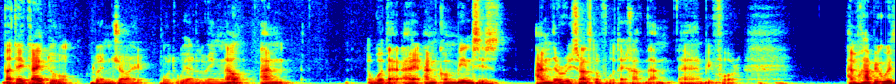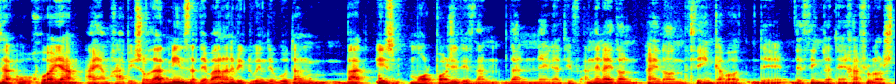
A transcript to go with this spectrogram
but I try to to enjoy what we are doing now. And what I, I'm convinced is I'm the result of what I have done uh, before. I'm happy with uh, who I am. I am happy. So that means that the balance between the good and bad is more positive than, than negative. And then I don't I don't think about the, the things that I have lost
